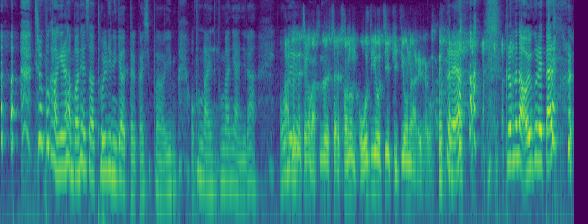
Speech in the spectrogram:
트럼프 강의를 한번 해서 돌리는 게 어떨까 싶어요. 이 오픈 마인드뿐만이 아니라 아 오늘 근데 제가 말씀드렸잖아요. 저는 오디오지 비디오는 아니라고. 그래요? 그러면 얼굴에 다른 걸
